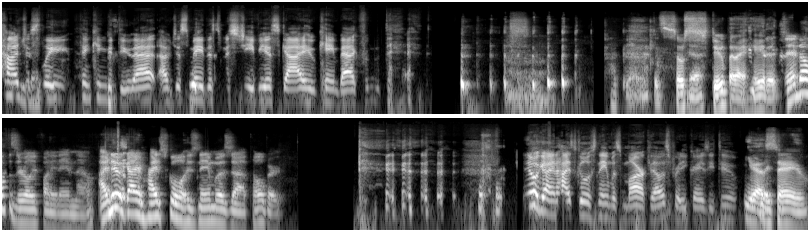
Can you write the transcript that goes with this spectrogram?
consciously thinking to do that. I've just made this mischievous guy who came back from the dead. God damn it. It's so Yeah. stupid. I hate it. Xandalf is a really funny name, though. I knew a guy in high school whose name was uh, Pilbert. You know, a guy in high school. His name was Mark. That was pretty crazy too. Yeah, Like- same.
